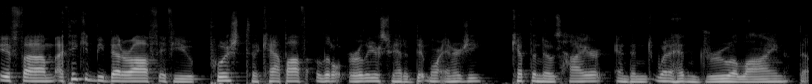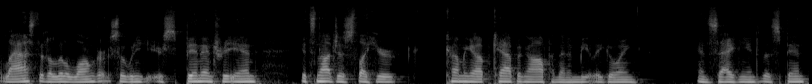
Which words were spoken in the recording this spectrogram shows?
if um, I think you'd be better off if you pushed the cap off a little earlier so you had a bit more energy, kept the nose higher, and then went ahead and drew a line that lasted a little longer. So when you get your spin entry in, it's not just like you're coming up, capping off, and then immediately going and sagging into the spin.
